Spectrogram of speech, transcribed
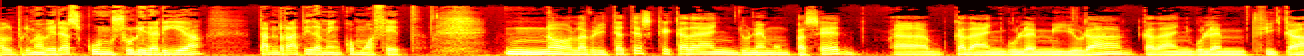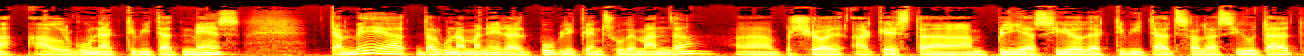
el Primavera es consolidaria tan ràpidament com ho ha fet. No, la veritat és que cada any donem un passet, eh, cada any volem millorar, cada any volem ficar alguna activitat més, també, eh, d'alguna manera, el públic ens ho demanda, eh, per això aquesta ampliació d'activitats a la ciutat.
